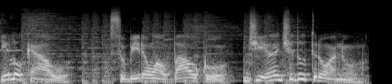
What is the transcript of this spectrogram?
e local. Subiram ao palco diante do trono.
